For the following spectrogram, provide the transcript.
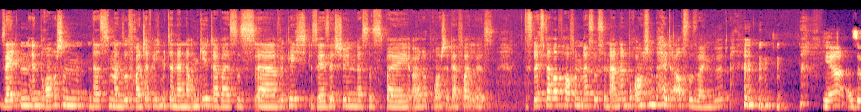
selten in Branchen, dass man so freundschaftlich miteinander umgeht, aber es ist äh, wirklich sehr, sehr schön, dass es bei eurer Branche der Fall ist das lässt darauf hoffen, dass es in anderen Branchen bald auch so sein wird. ja, also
